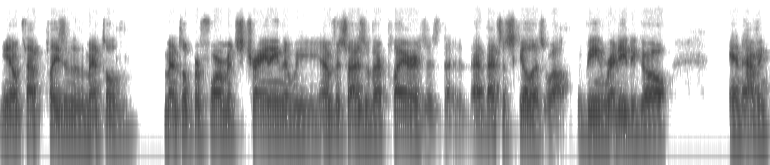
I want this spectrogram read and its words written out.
you know that plays into the mental mental performance training that we emphasize with our players is that, that that's a skill as well being ready to go and having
